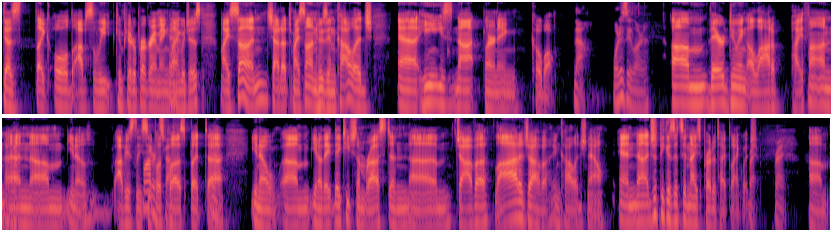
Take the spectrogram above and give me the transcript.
does like old, obsolete computer programming Yeah. languages. My son, shout out to my son who's in college, uh, he's not learning COBOL. No. What is he learning? Um, they're doing a lot of Python Okay. and um, you know, obviously Modern C stuff. but uh, Yeah. you know, um, you know, they, they teach them Rust and um, Java, a lot of Java in college now, and uh, just because it's a nice prototype language. Right. Right. Um,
